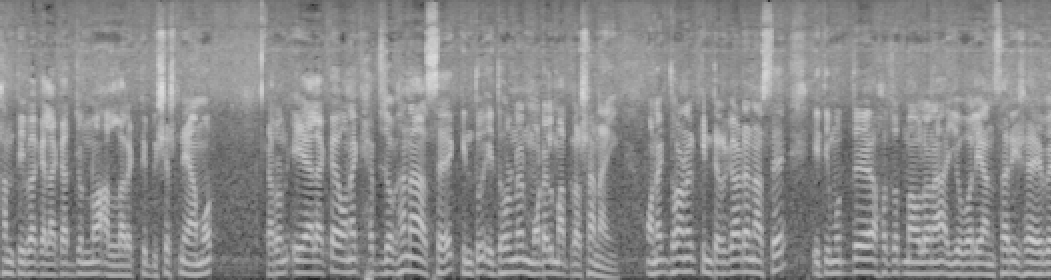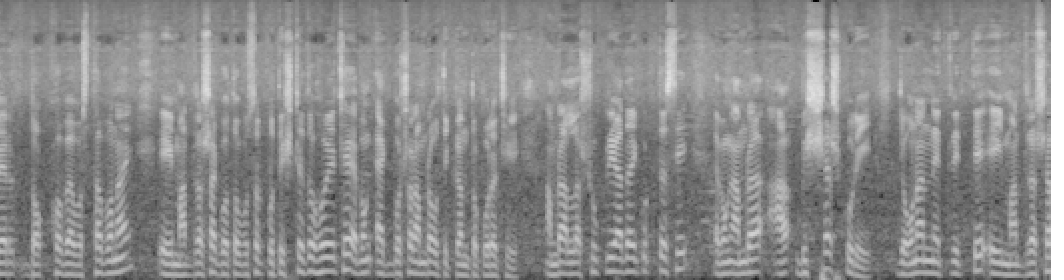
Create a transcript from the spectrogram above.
শান্তিবাগ এলাকার জন্য আল্লাহর একটি বিশেষ নিয়ামত। কারণ এই এলাকায় অনেক হেফজখানা আছে, কিন্তু এই ধরনের মডেল মাদ্রাসা নাই। অনেক ধরনের কিন্টার গার্ডেন আছে। ইতিমধ্যে হজরত মাওলানা আইয়ুব আলী আনসারি সাহেবের দক্ষ ব্যবস্থাপনায় এই মাদ্রাসা গত বছর প্রতিষ্ঠিত হয়েছে এবং এক বছর আমরা অতিক্রান্ত করেছি। আমরা আল্লাহ শুক্রিয়া আদায় করতেছি এবং আমরা বিশ্বাস করি যে ওনার নেতৃত্বে এই মাদ্রাসা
